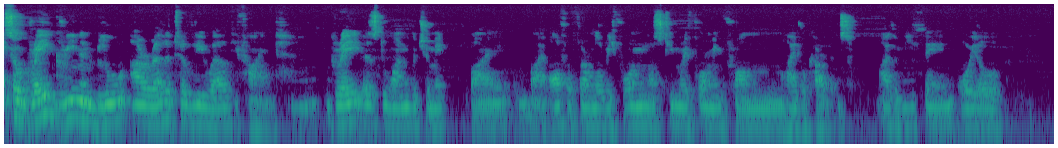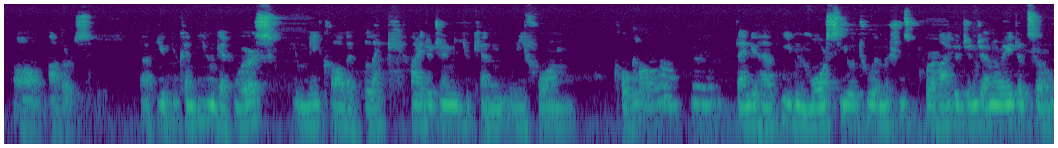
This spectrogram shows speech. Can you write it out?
so gray, green, and blue are relatively well defined. Mm-hmm. Gray is the one which you make by by autothermal reforming or steam reforming from hydrocarbons, either methane, oil, or others. Uh, you, you can even get worse. You may call it black hydrogen. You can reform coal. Coal. Oh, mm. Then you have even more CO2 emissions per hydrogen generated. So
